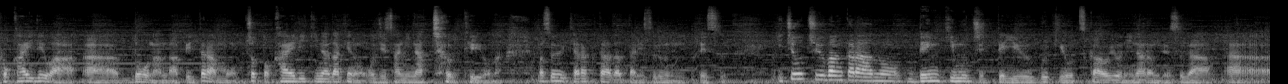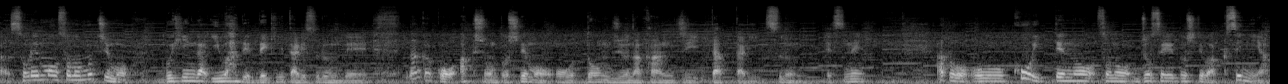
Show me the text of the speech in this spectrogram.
都会ではあどうなんだって言ったらもうちょっと怪力なだけのおじさんになっちゃうっていうような、まあ、そういうキャラクターだったりするんです。一応中盤からあの電気ムチっていう武器を使うようになるんですがあそれもそのムチも部品が岩でできたりするんでなんかこうアクションとしても鈍重な感じだったりするんですね。あとこう一点のその女性としてはクセニアっ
